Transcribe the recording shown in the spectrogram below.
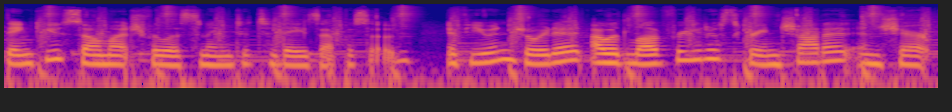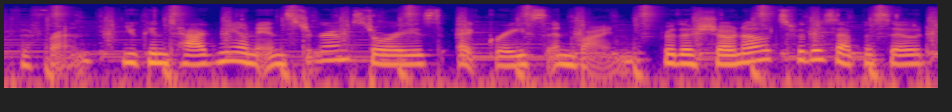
Thank you so much for listening to today's episode. If you enjoyed it, I would love for you to screenshot it and share it with a friend. You can tag me on Instagram stories at Grace and Vine. For the show notes for this episode,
